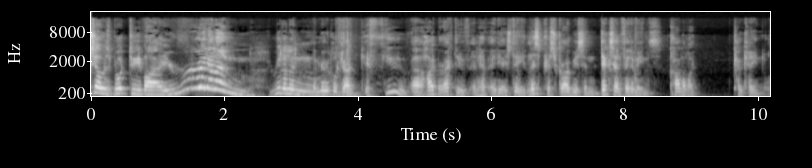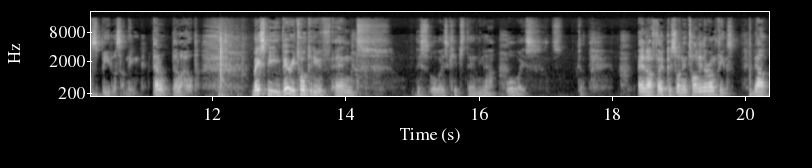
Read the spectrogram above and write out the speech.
show is brought to you by Ritalin. Ritalin, the miracle drug. If you are hyperactive and have ADHD, let's prescribe you some dexamphetamines, kind of like cocaine or speed or something. That'll that'll help. Makes me very talkative, and this always keeps standing up. Always, and I focus on entirely the wrong things. Now,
